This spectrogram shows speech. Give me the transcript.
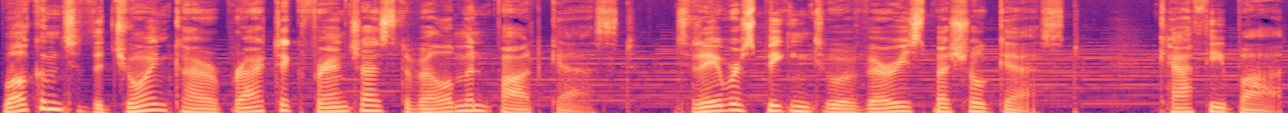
Welcome to the Joint Chiropractic Franchise Development Podcast. Today we're speaking to a very special guest, Kathy Bhatt,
